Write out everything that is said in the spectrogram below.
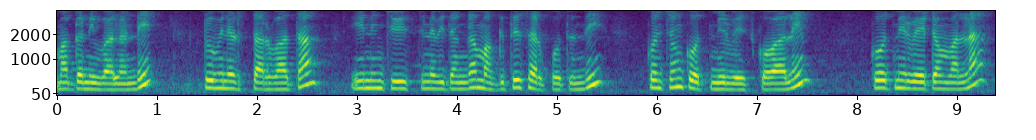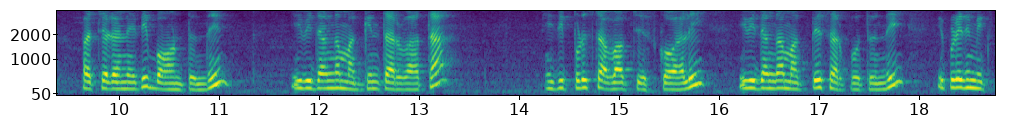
మగ్గనివ్వాలండి. టూ మినిట్స్ తర్వాత ఈ నేను చూస్తున్న విధంగా మగ్గితే సరిపోతుంది. కొంచెం కొత్తిమీర వేసుకోవాలి. కొత్తిమీర వేయటం వల్ల పచ్చడి అనేది బాగుంటుంది. ఈ విధంగా మగ్గిన తర్వాత ఇది ఇప్పుడు స్టవ్ ఆఫ్ చేసుకోవాలి. ఈ విధంగా మగ్గితే సరిపోతుంది. ఇప్పుడు ఇది మిక్స్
